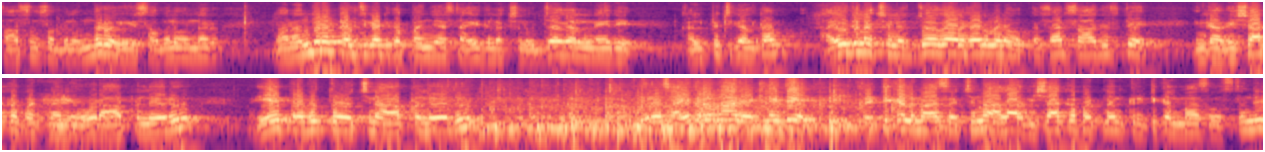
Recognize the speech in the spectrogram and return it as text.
శాసనసభ్యులందరూ ఈ సభలో ఉన్నారు. మనందరం కలిసికట్టుగా పనిచేస్తే ఐదు లక్షల ఉద్యోగాలు అనేది కల్పించగలుగుతాం. ఐదు లక్షల ఉద్యోగాలు కానీ మనం ఒక్కసారి సాధిస్తే ఇంకా విశాఖపట్నాన్ని ఎవరు ఆపలేరు. ఏ ప్రభుత్వం వచ్చినా ఆపలేదు. ఈరోజు హైదరాబాద్ ఎట్లయితే క్రిటికల్ మాస్ వచ్చిందో అలా విశాఖపట్నం క్రిటికల్ మాస్ వస్తుంది.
